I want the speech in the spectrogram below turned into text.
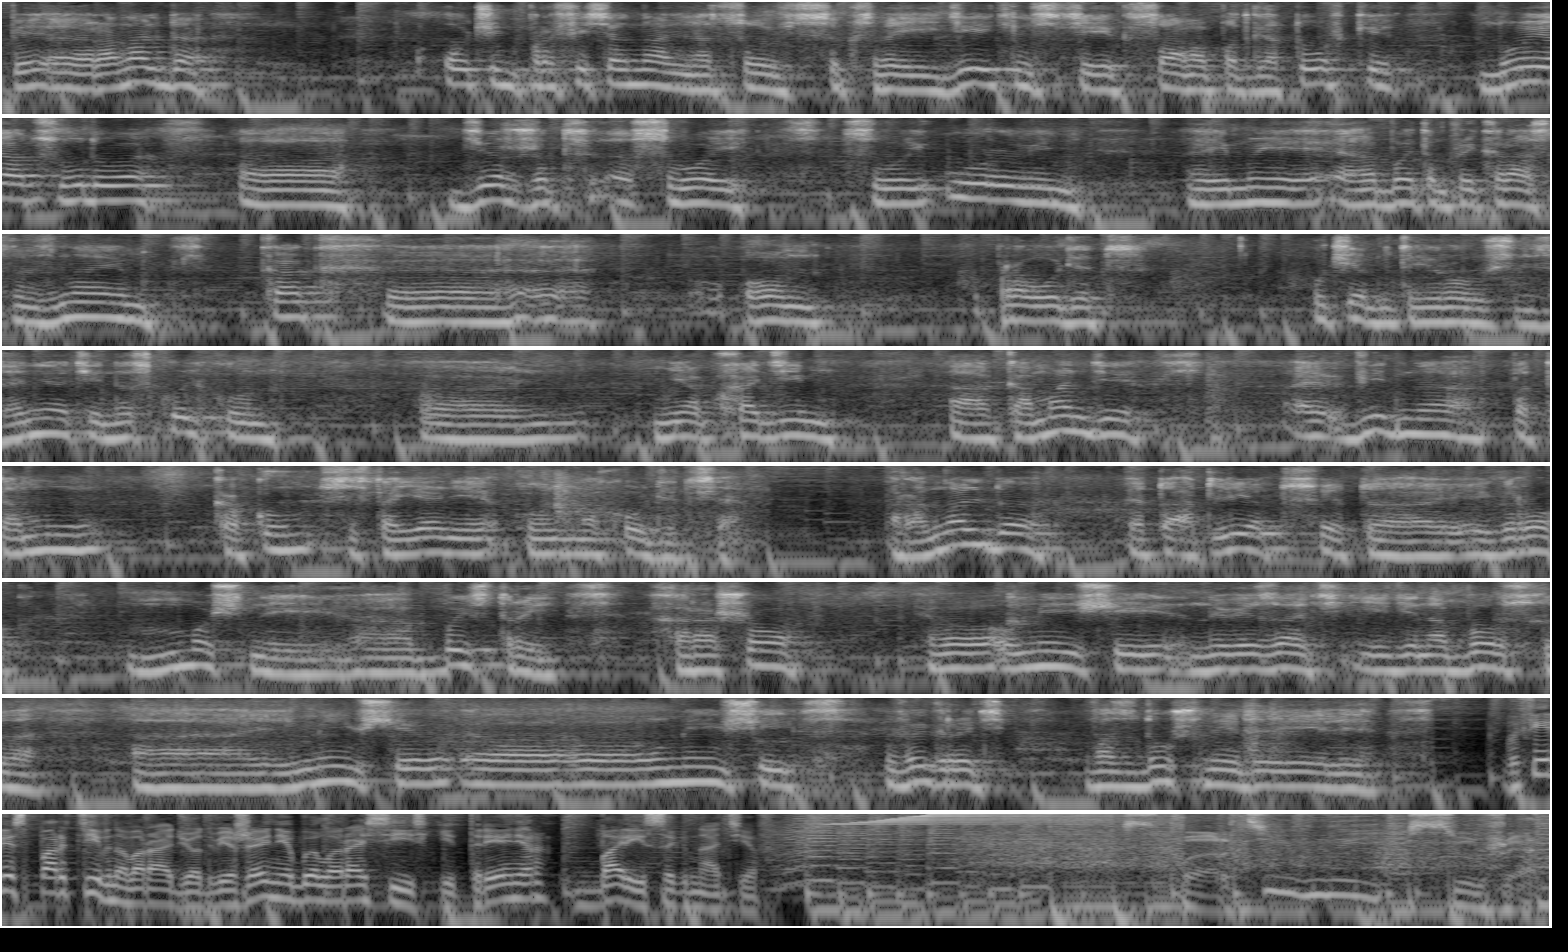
Рональдо очень профессионально относится к своей деятельности, к самоподготовке – ну и отсюда э, держит свой, свой уровень, и мы об этом прекрасно знаем, как э, он проводит учебно-тренировочные занятия, насколько он э, необходим э, команде, э, видно по тому, в каком состоянии он находится. Рональдо это атлет, это игрок мощный, э, быстрый, хорошо умеющий навязать единоборство, э, имеющий, э, умеющий выиграть воздушные дуэли. В эфире спортивного радиодвижения был российский тренер Борис Игнатьев. Спортивный сюжет.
